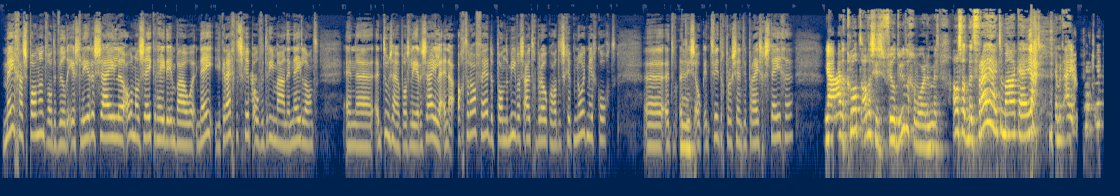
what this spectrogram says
Mega spannend, want ik wilde eerst leren zeilen. Allemaal zekerheden inbouwen. Nee, je krijgt het schip over drie maanden in Nederland. En, uh, en toen zijn we pas leren zeilen. En achteraf, hè, de pandemie was uitgebroken, had het schip nooit meer gekocht. Uh, het, het nee. is ook in 20% in prijs gestegen. Ja, dat klopt. Alles is veel duurder geworden. Met, alles wat met vrijheid te maken heeft ja. en met eigen plekje,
